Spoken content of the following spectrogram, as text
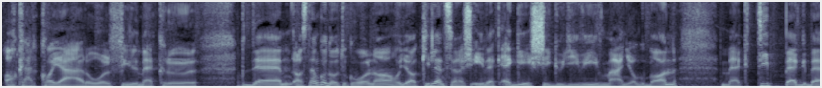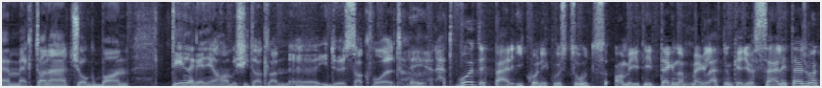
akár kajáról, filmekről, de azt nem gondoltuk volna, hogy a 90-es évek egészségügyi vívmányokban, meg tippekben, meg tanácsokban tényleg ilyen hamisítatlan ö, időszak volt. Igen, hát volt egy pár ikonikus cucc, amit itt tegnap megláttunk egy összeállításban,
